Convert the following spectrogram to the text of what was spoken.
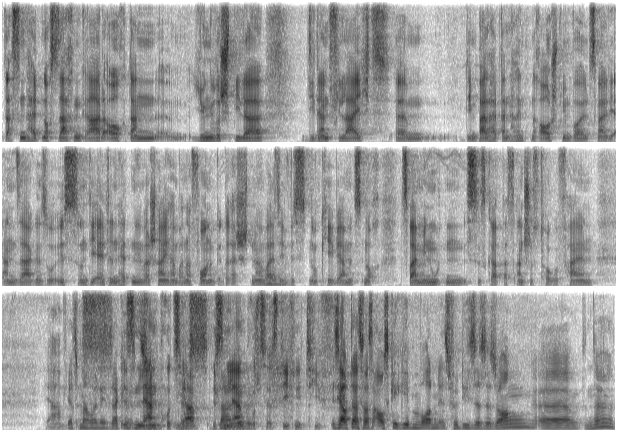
das sind halt noch Sachen, gerade auch dann ähm, jüngere Spieler, die dann vielleicht ähm, den Ball halt dann nach hinten rausspielen wollten, weil die Ansage so ist und die Älteren hätten ihn wahrscheinlich einfach nach vorne gedrescht, ne? weil mhm. sie wüssten, okay, wir haben jetzt noch zwei Minuten, ist es gerade das Anschlusstor gefallen. Ja, Jetzt machen wir den Sack ist ein Lernprozess, ja, klar, ist ein Lernprozess, logisch. definitiv. Ist ja auch das, was ausgegeben worden ist für diese Saison. Äh, ne?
